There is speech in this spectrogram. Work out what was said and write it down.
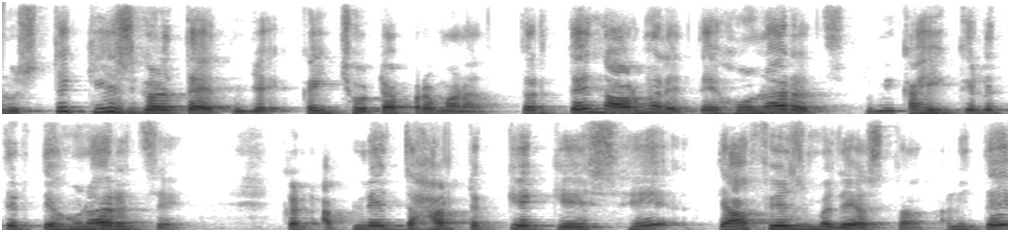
नुसते केस गळत आहेत म्हणजे काही छोट्या प्रमाणात तर ते नॉर्मल आहे ते होणारच. तुम्ही काही केलं तर ते होणारच आहे. कारण आपले दहा टक्के केस हे त्या फेजमध्ये असतात आणि ते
